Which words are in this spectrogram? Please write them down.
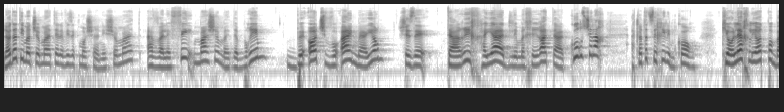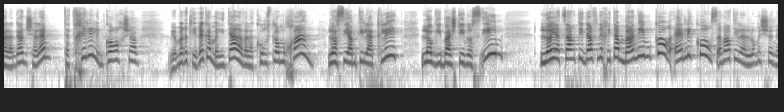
לא יודעת אם את שומעת טלוויזיה כמו שאני שומעת אבל לפי מה שמדברים בעוד שבועיים מהיום שזה תאריך היעד למכירת הקורס שלך את לא תצליחי למכור כי הולך להיות פה בלאגן שלם תתחילי למכור עכשיו והיא אומרת לי, רגע, מיטל, אבל הקורס לא מוכן, לא סיימתי להקליט, לא גיבשתי נושאים, לא יצרתי דף נחיתה, מה אני אמכור? אין לי קורס. אמרתי לה, לא משנה.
